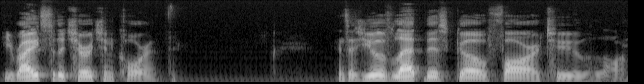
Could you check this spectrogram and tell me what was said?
he writes to the church in Corinth and says, You have let this go far too long.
